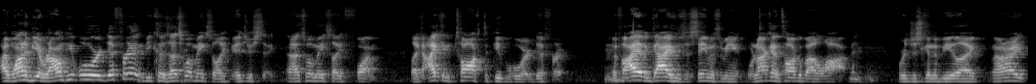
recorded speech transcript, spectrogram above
I want to be around people who are different because that's what makes life interesting. And that's what makes life fun. Like I can talk to people who are different. Mhm. If I have a guy who's the same as me, we're not gonna talk about a lot Mhm. we're just gonna be like, all right,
